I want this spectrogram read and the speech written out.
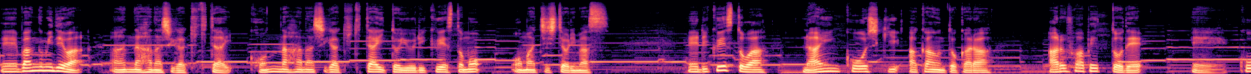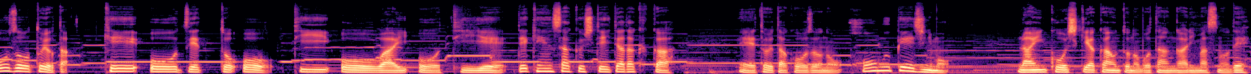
えー、番組ではあんな話が聞きたいこんな話が聞きたいというリクエストもお待ちしております、え、リクエストは LINE 公式アカウントからアルファベットで、えー、構造トヨタ KOZOTOYOTA で検索していただくか、えー、トヨタ構造のホームページにも LINE 公式アカウントのボタンがありますので、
